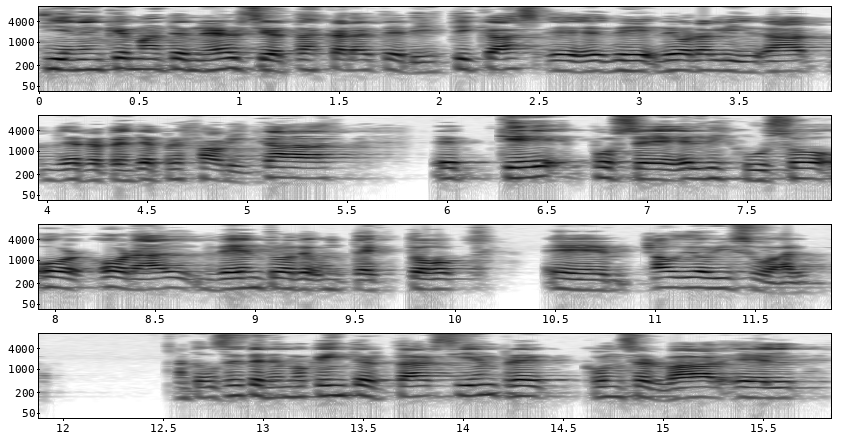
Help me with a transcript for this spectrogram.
tienen que mantener ciertas características eh, de, de, oralidad de repente prefabricadas que posee el discurso oral dentro de un texto eh, audiovisual. Entonces tenemos que intentar siempre conservar el,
